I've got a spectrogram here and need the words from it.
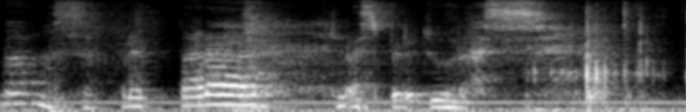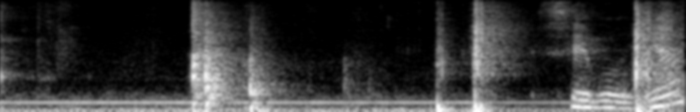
Vamos a preparar las verduras. Cebolla.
